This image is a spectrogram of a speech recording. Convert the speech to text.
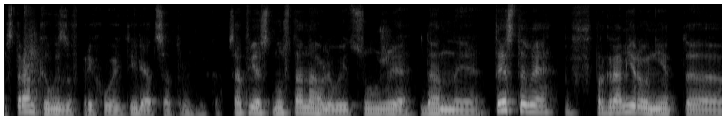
странка вызов приходит или от сотрудника. Соответственно, устанавливаются уже данные тестовые. В программировании это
